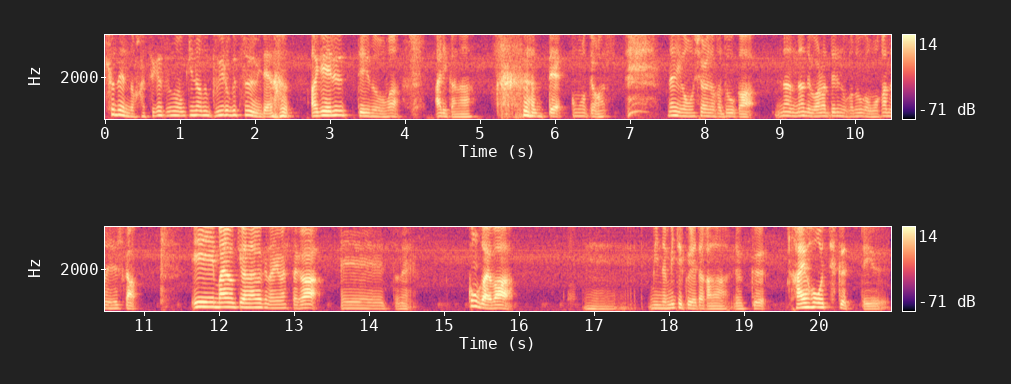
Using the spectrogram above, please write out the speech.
去年の8月の沖縄の Vlog2 みたいな。あげるっていうのもまありかな なんて思ってます。何が面白いのかどうかななんで笑ってるのかどうかもわかんないですが、えー、前置きは長くなりましたがえー、っとね今回は、えー、みんな見てくれたかな？ルック開放地区っていう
